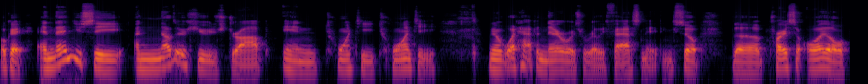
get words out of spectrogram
Okay, and then you see another huge drop in 2020. You know what happened there was really fascinating. So the price of oil,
